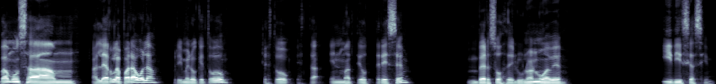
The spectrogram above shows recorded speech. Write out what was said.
Vamos a, mm, a leer la parábola, primero que todo. Esto está en Mateo 13, versos del 1 al 9 y dice así.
